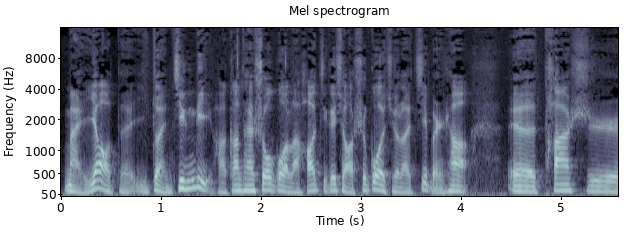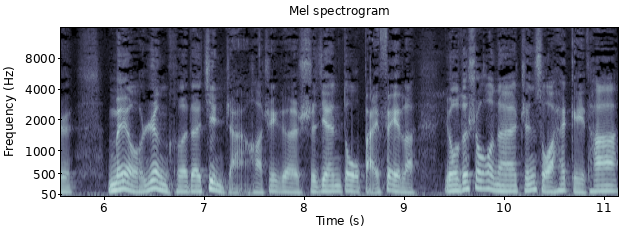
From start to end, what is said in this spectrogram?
买药的一段经历哈，刚才说过了，好几个小时过去了，基本上，呃，他是没有任何的进展哈，这个时间都白费了。有的时候呢，诊所还给他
